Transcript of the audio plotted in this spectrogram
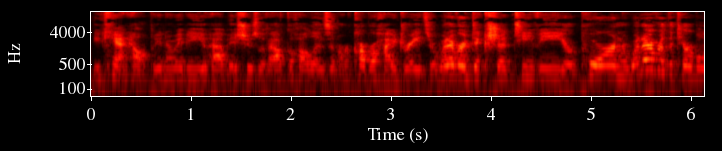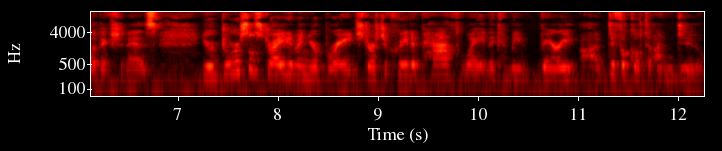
you can't help, you know, maybe you have issues with alcoholism or carbohydrates or whatever addiction, TV or porn or whatever the terrible addiction is, your dorsal striatum in your brain starts to create a pathway that can be very uh, difficult to undo.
